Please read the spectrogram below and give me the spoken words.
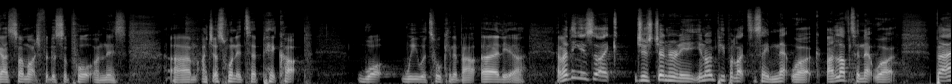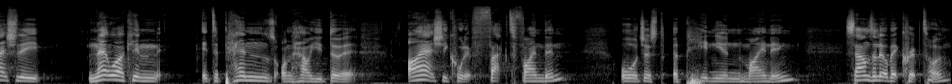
guys so much for the support on this. Um, I just wanted to pick up what we were talking about earlier. And I think it's like, just generally, you know, people like to say network. I love to network, but actually, networking, it depends on how you do it. I actually call it fact finding or just opinion mining. Sounds a little bit crypto,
